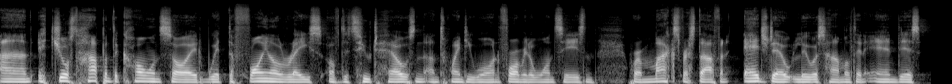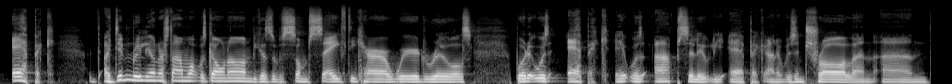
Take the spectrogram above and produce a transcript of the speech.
And it just happened to coincide with the final race of the 2021 Formula One season, where Max Verstappen edged out Lewis Hamilton in this epic I didn't really understand what was going on because there was some safety car weird rules, but it was epic. It was absolutely epic, and it was enthralling. And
